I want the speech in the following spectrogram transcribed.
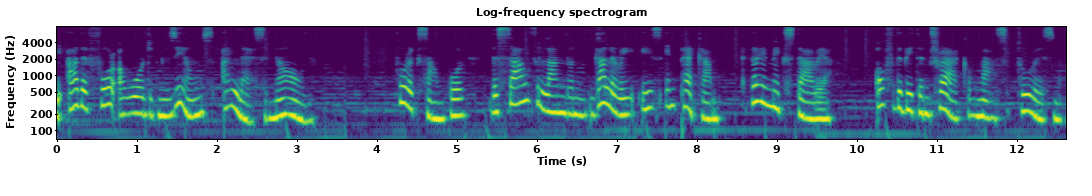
the other four awarded museums are less known. For example, the South London Gallery is in Peckham, a very mixed area, off the beaten track of mass tourism.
